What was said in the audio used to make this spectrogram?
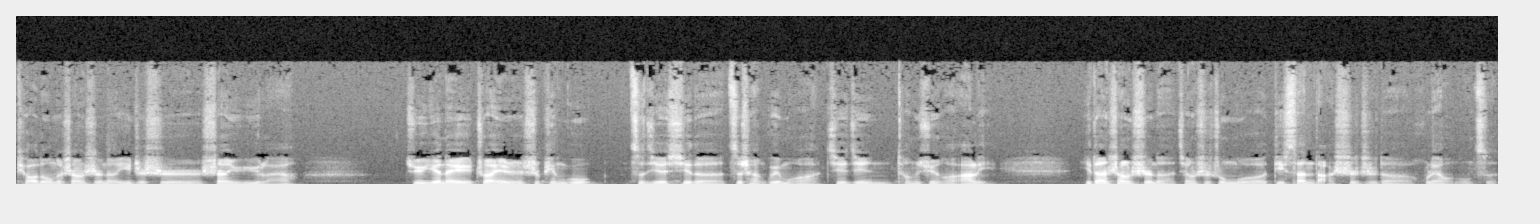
跳动的上市呢，一直是山雨欲来啊。据业内专业人士评估，字节系的资产规模啊，接近腾讯和阿里。一旦上市呢，将是中国第三大市值的互联网公司。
